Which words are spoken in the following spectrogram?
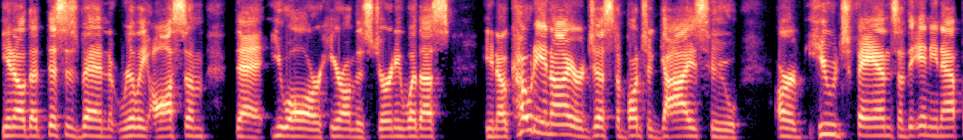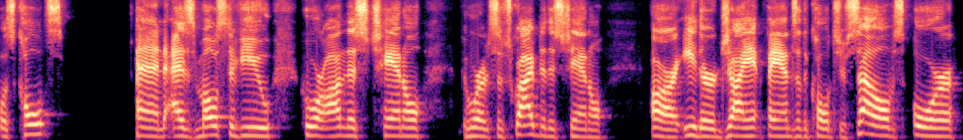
You know, that this has been really awesome that you all are here on this journey with us. You know, Cody and I are just a bunch of guys who are huge fans of the Indianapolis Colts and as most of you who are on this channel, who are subscribed to this channel, are either giant fans of the Colts yourselves or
